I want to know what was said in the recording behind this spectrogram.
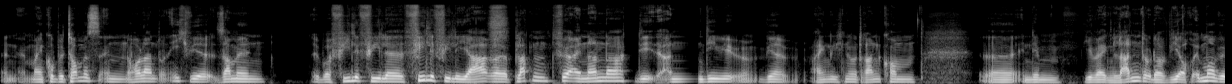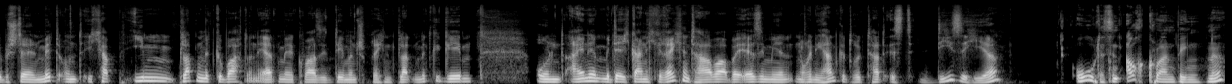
mein Kumpel Thomas in Holland und ich, wir sammeln über viele, viele, viele, viele Jahre Platten füreinander, die, an die wir eigentlich nur drankommen äh, in dem jeweiligen Land oder wie auch immer. Wir bestellen mit und ich habe ihm Platten mitgebracht und er hat mir quasi dementsprechend Platten mitgegeben. Und eine, mit der ich gar nicht gerechnet habe, aber er sie mir noch in die Hand gedrückt hat, ist diese hier. Oh, das sind auch Crumbing, ne?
